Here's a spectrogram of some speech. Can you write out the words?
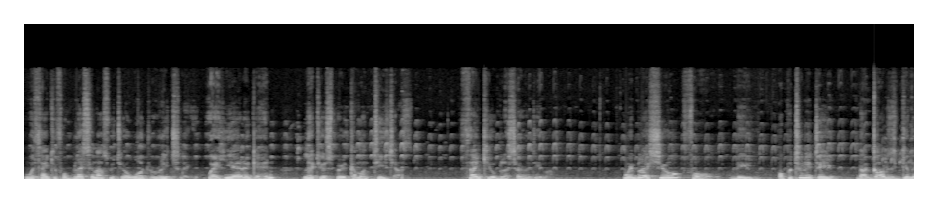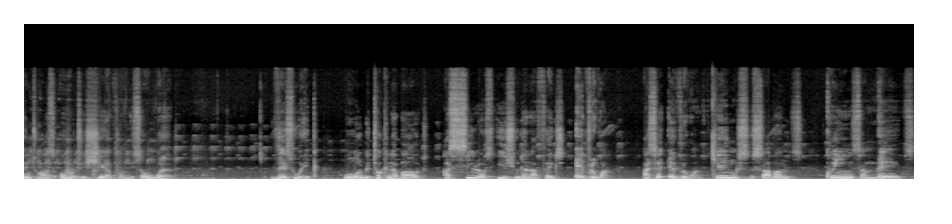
We thank you for blessing us with your word richly. We're here again. Let your spirit come and teach us. Thank you, blessed Redeemer. We bless you for the opportunity that God is giving to us all to share from His own word. This week, we will be talking about a serious issue that affects everyone. I say everyone kings, servants, queens, and maids,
